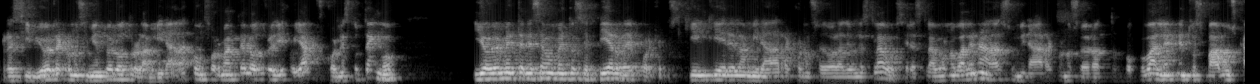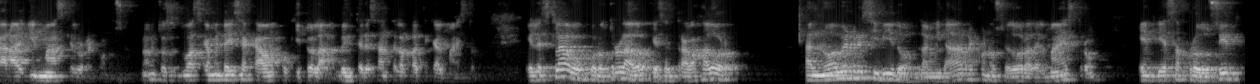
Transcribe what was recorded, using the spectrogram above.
recibió el reconocimiento del otro, la mirada conformante del otro y dijo, ya, pues con esto tengo, y obviamente en ese momento se pierde porque, pues, ¿quién quiere la mirada reconocedora de un esclavo? Si el esclavo no vale nada, su mirada reconocedora tampoco vale, entonces va a buscar a alguien más que lo reconozca, ¿no? Entonces, básicamente ahí se acaba un poquito lo interesante de la plática del maestro. El esclavo, por otro lado, que es el trabajador, al no haber recibido la mirada reconocedora del maestro, empieza a producir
